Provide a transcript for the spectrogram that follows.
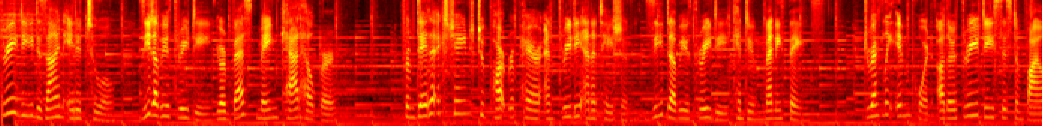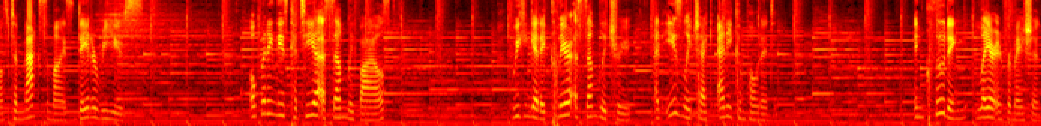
3D Design Aided Tool, ZW3D, your best main CAD helper. From data exchange to part repair and 3D annotation, ZW3D can do many things. Directly import other 3D system files to maximize data reuse. Opening these CATIA assembly files, we can get a clear assembly tree and easily check any component, including layer information.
